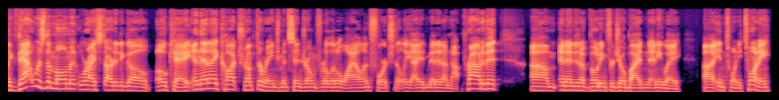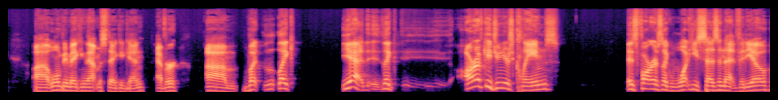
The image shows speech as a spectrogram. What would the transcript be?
Like that was the moment where I started to go, okay. And then I caught Trump derangement syndrome for a little while. Unfortunately, I admitted I'm not proud of it um, and ended up voting for Joe Biden anyway uh, in 2020. Uh, won't be making that mistake again ever. Um, but like, yeah, like RFK Jr.'s claims, as far as like what he says in that video,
